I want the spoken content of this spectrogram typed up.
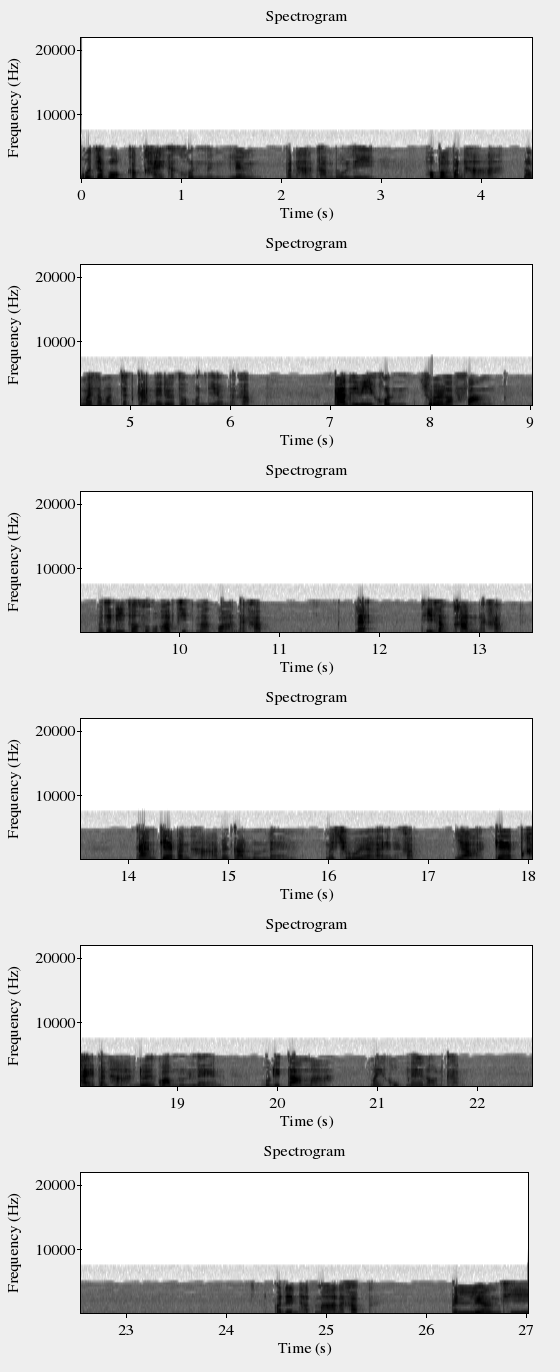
ควรจะบอกกับใครสักคนหนึ่งเรื่องปัญหาการบูลลี่ เพราะบางปัญหาเราไม่สามารถจัดการได้ด้วยตัวคนเดียวนะครับ การที่มีคนช่วยรับฟัง มันจะดีต่อสุขภาพจิตมากกว่านะครับ และ ที่สำคัญนะครับ การแก้ปัญหาด้วยการรุนแรงไม่ช่วยอะไรนะครับ อย่าแก้ไขปัญหาด้วยความรุนแรงผลที่ตามมาไม่คุ้มแน่นอนครับ ประเด็นถัดมานะครับ เป็นเรื่องที่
